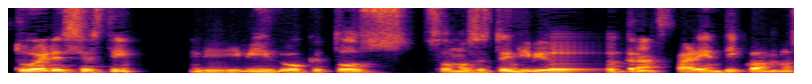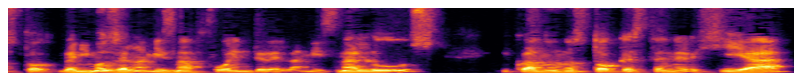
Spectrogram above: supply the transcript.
tú eres este individuo, que todos somos este individuo transparente y cuando nos venimos de la misma fuente, de la misma luz y cuando nos toca esta energía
